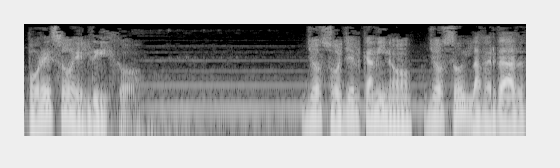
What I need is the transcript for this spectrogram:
Por eso él dijo. Yo soy el camino, yo soy la verdad,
